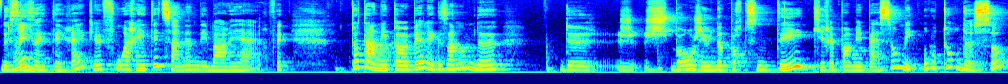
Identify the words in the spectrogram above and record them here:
de ses intérêts qu'il faut arrêter de s'en mettre des barrières. Fait toi, tu en es un bel exemple de de bon, j'ai une opportunité qui répond à mes passions, mais autour de ça,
